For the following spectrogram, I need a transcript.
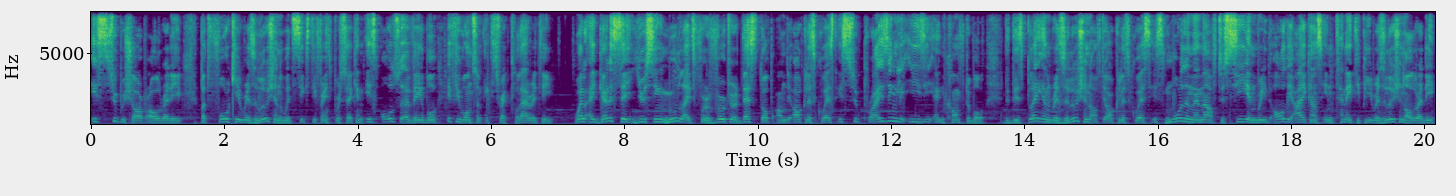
is super sharp already, but 4K resolution with 60 frames per second is also available if you want some extra clarity. Well, I gotta say, using Moonlight for virtual desktop on the Oculus Quest is surprisingly easy and comfortable. The display and resolution of the Oculus Quest is more than enough to see and read all the icons in 1080p resolution already,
